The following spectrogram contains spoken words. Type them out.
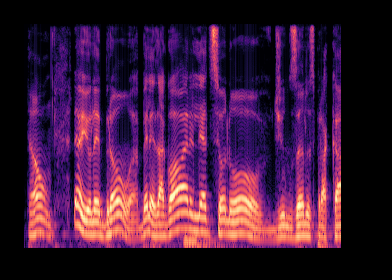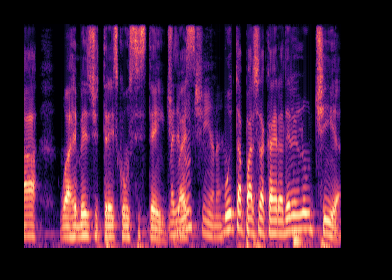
Então, Não, e o LeBron, ah, beleza, agora ele adicionou de uns anos pra cá um arremesso de três consistente. mas, Mas, ele não tinha, né? muita parte da carreira dele ele não tinha.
